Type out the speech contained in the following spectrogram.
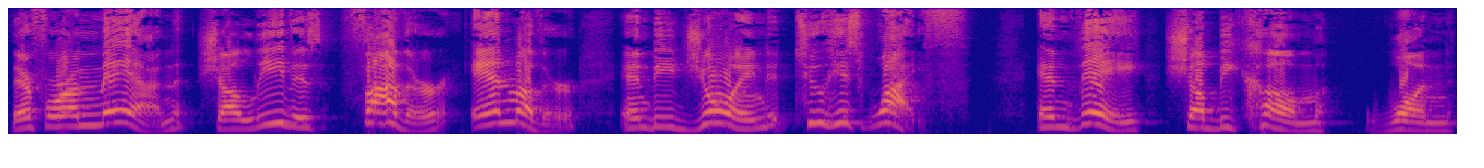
therefore a man shall leave his father and mother and be joined to his wife, and they shall become one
